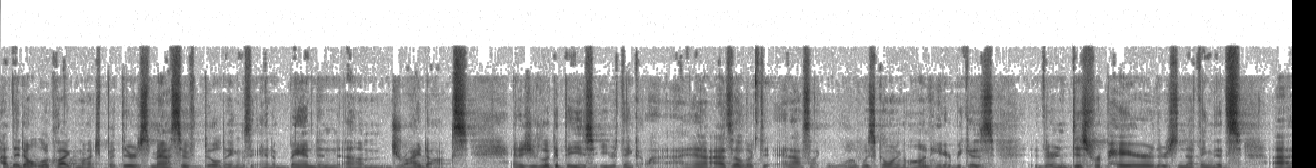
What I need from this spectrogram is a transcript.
uh, they don't look like much, but there's massive buildings and abandoned um, dry docks. And as you look at these, you think, as I looked at, and I was like, what was going on here? Because they're in disrepair. There's nothing that's uh,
